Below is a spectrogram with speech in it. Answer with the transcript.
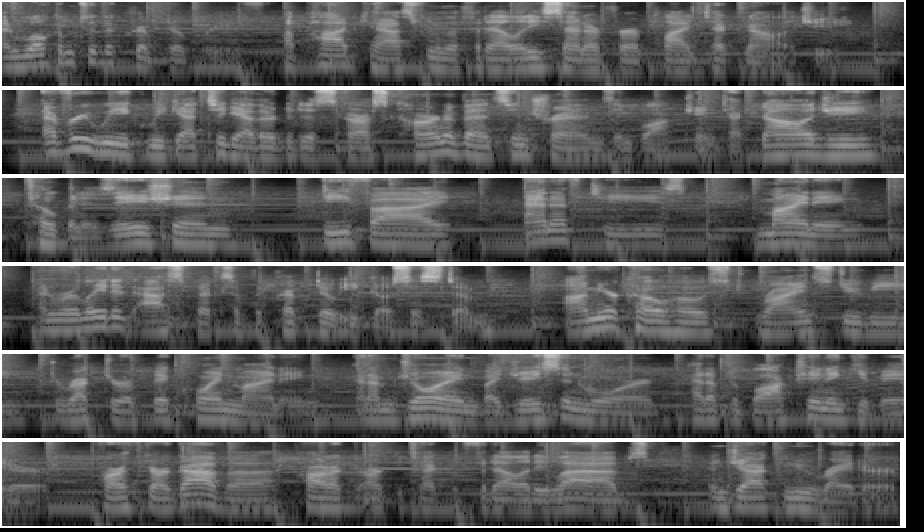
and welcome to the Crypto Brief, a podcast from the Fidelity Center for Applied Technology. Every week, we get together to discuss current events and trends in blockchain technology, tokenization, DeFi, NFTs, mining, and related aspects of the crypto ecosystem. I'm your co host, Ryan Stubbe, Director of Bitcoin Mining, and I'm joined by Jason Ward, Head of the Blockchain Incubator, Parth Gargava, Product Architect with Fidelity Labs, and Jack Neureuter,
